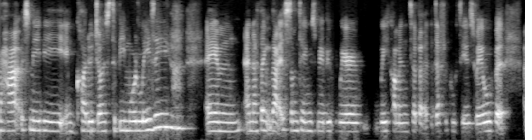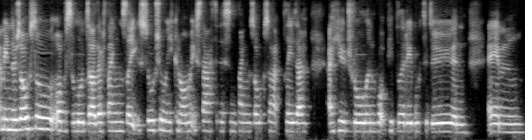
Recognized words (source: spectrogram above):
perhaps maybe encourage us to be more lazy. Um, and I think that is sometimes maybe where we come into a bit of difficulty as well. But I mean, there's also obviously loads of other things like social economic status and things also that plays a, a huge role in what people are able to do. And um,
